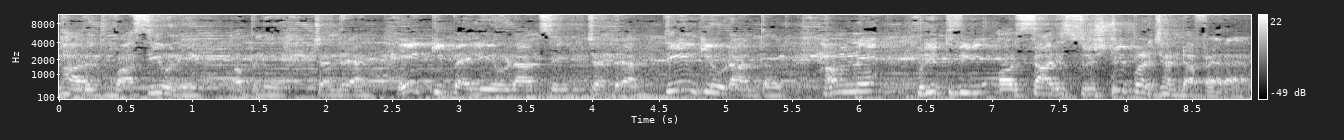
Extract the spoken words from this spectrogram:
भारतवासियों ने अपने चंद्रयान एक की पहली उड़ान से चंद्रयान तीन की उड़ान तक हमने पृथ्वी और सारी सृष्टि पर झंडा फहराया।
